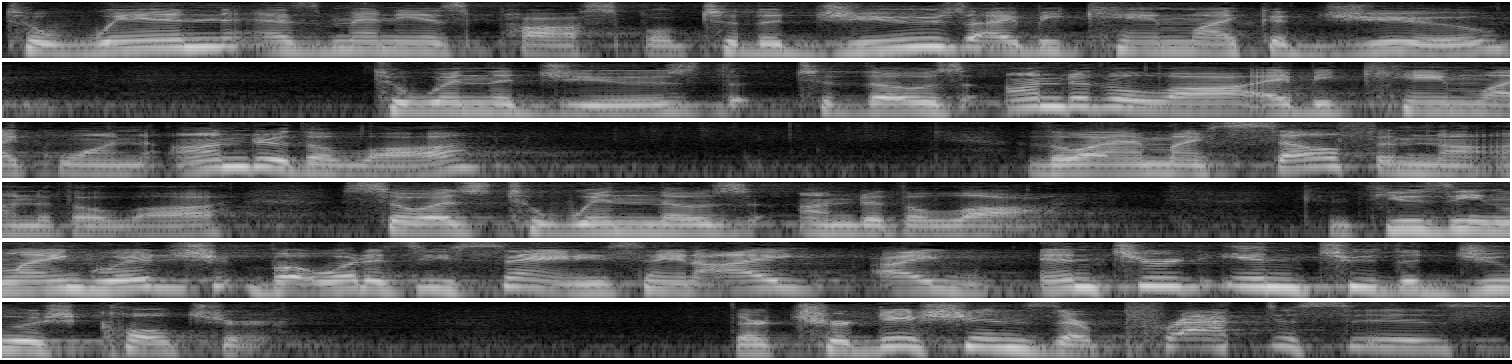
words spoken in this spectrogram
to win as many as possible. To the Jews, I became like a Jew to win the Jews. To those under the law, I became like one under the law, though I myself am not under the law, so as to win those under the law. Confusing language, but what is he saying? He's saying, I, I entered into the Jewish culture, their traditions, their practices.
